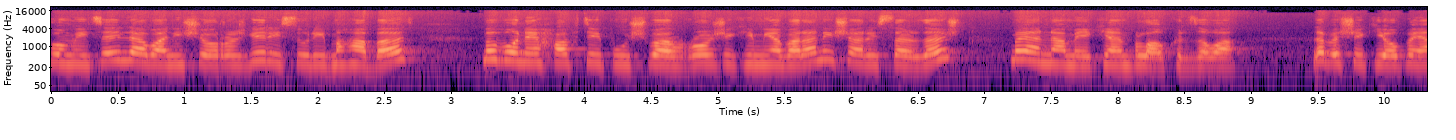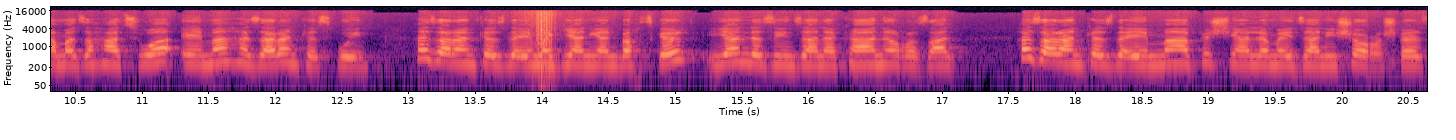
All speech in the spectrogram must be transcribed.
کۆمیتەی لاوانی شۆڕشگێری سووری مەهاباد بە بۆنێ حەفتی پووشپەڕ ڕۆژی کیمیابارانی شاری سەردەشت بەیاننامەیەکیان بڵاو کردەوە لە بەشێکی ئەو پەیامەدا هاتووە، ئێمە هەزاران کەس بووین، هەزاران کەس لە ئێمە گیانیان بەخت کرد یان لە زیندانەکان ڕزان، هەزاران کەس لە ئێمە پشتیان لە مەیدانی شۆڕش کرد،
